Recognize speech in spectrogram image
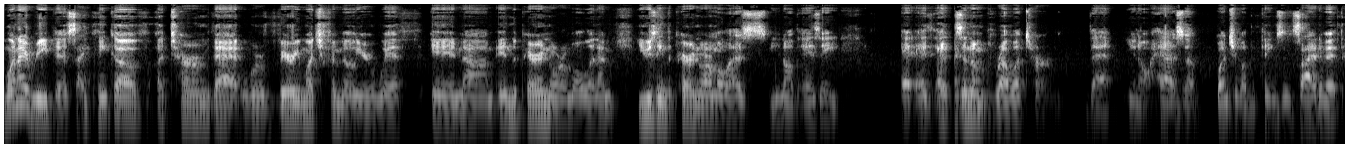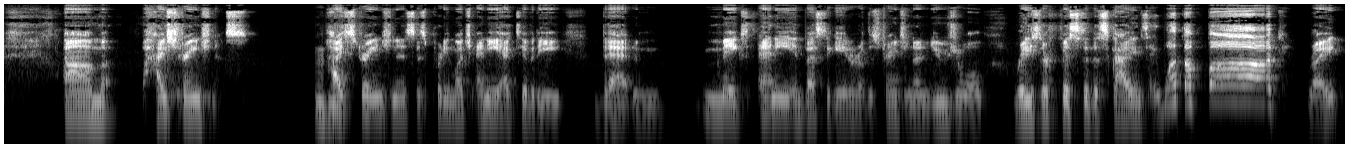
when I read this, I think of a term that we're very much familiar with in um, in the paranormal, and I'm using the paranormal as you know as a as, as an umbrella term that you know has a bunch of other things inside of it. Um, high strangeness. High strangeness is pretty much any activity that makes any investigator of the strange and unusual raise their fist to the sky and say, "What the fuck?" Right?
